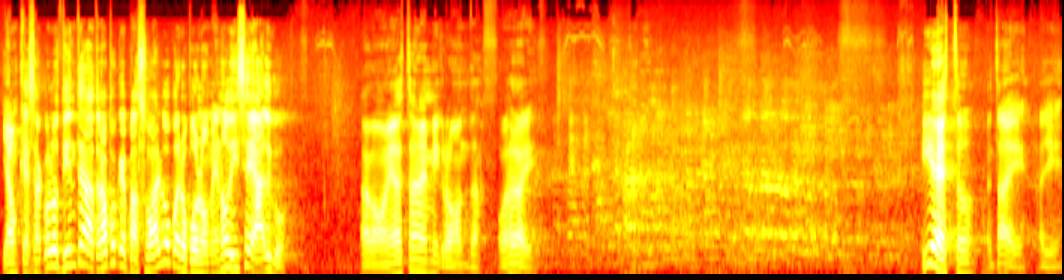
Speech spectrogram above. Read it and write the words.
Y aunque saco los dientes de atrás porque pasó algo, pero por lo menos dice algo. La comida está en el microondas. ahí. Y esto está ahí, allí.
